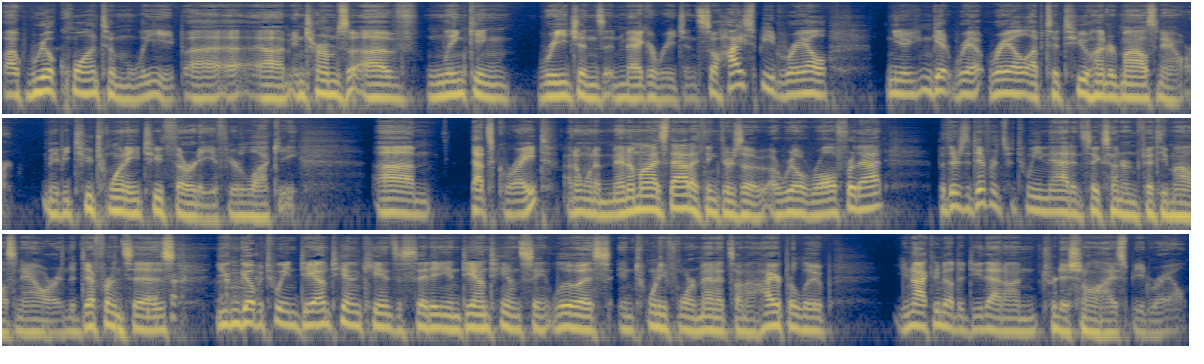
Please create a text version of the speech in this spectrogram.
a real quantum leap uh, um, in terms of linking regions and mega regions. So high speed rail, you know, you can get rail, rail up to 200 miles an hour, maybe 220, 230 if you're lucky. Um, that's great. I don't want to minimize that. I think there's a, a real role for that. But there's a difference between that and 650 miles an hour. And the difference is you can go between downtown Kansas City and downtown St. Louis in 24 minutes on a Hyperloop. You're not going to be able to do that on traditional high speed rail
